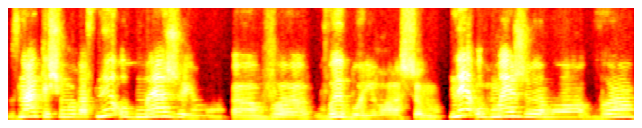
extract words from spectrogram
знайте, що ми вас не обмежуємо е, в виборі вашому, не обмежуємо в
